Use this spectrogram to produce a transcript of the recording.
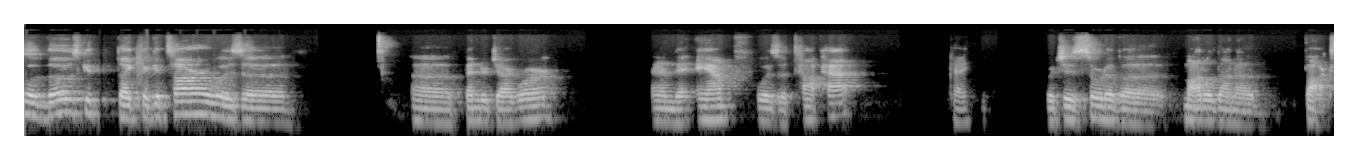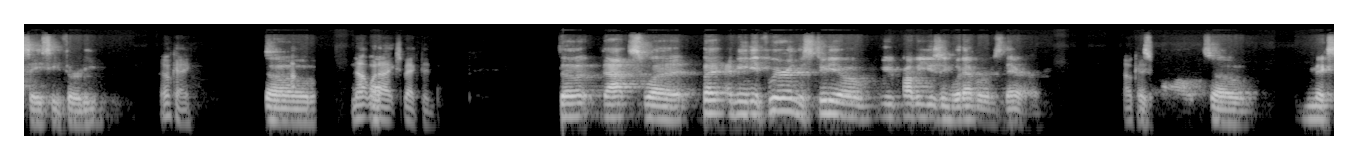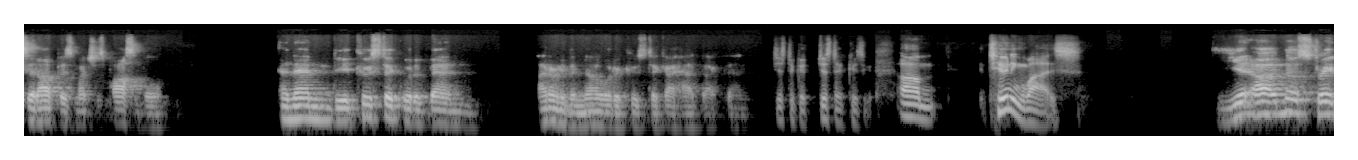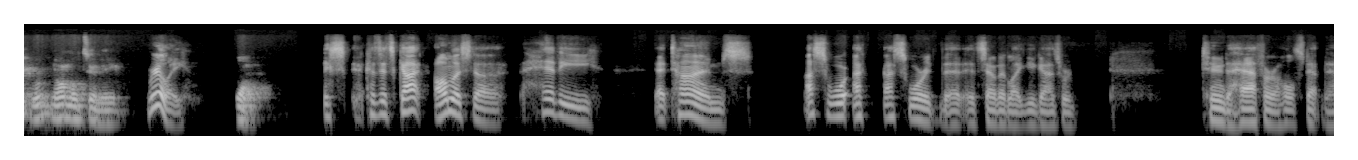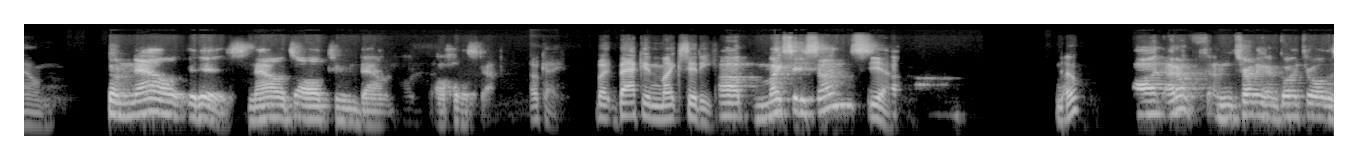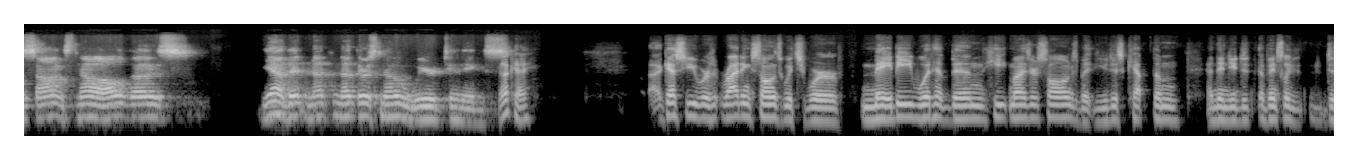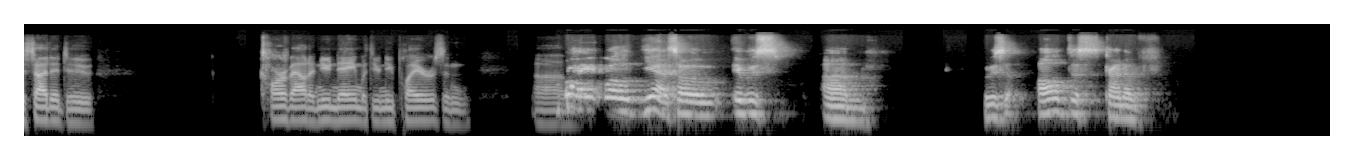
so those gu- like the guitar was a, a Fender Jaguar, and the amp was a Top Hat, okay, which is sort of a modeled on a Vox AC30. okay, So not what I expected. the that's what. But I mean, if we were in the studio, we were probably using whatever was there Okay, well. So mix it up as much as possible. And then the acoustic would have been, I don't even know what acoustic I had back then. just a good, just a acoustic. Um, tuning wise, Yeah, uh, no, straight normal tuning. really, Yeah. it's because it's got almost a heavy at times. I swore I, I swore that it sounded like you guys were tuned a half or a whole step down. So now it is. Now it's all tuned down a whole step. Okay. But back in Mic City. Uh, Mic City Sons. Yeah. No? Uh, I don't. I'm trying. I'm going through all the songs. No, all of those. Yeah, that not, not, there's no weird tunings. Okay. I guess you were writing songs which were maybe would have been Heatmiser songs, but you just kept them and then you d- eventually decided to carve out a new name with your new players and um, Right. Well, yeah. So it was. Um, it was all just kind of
